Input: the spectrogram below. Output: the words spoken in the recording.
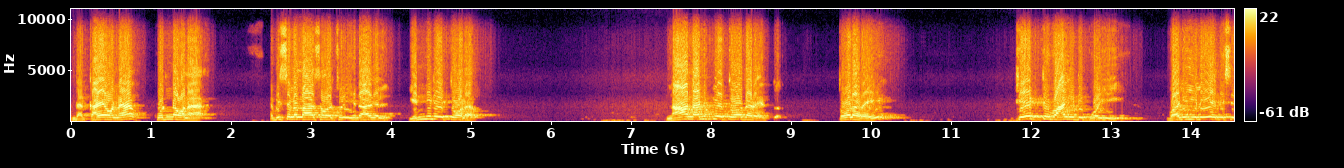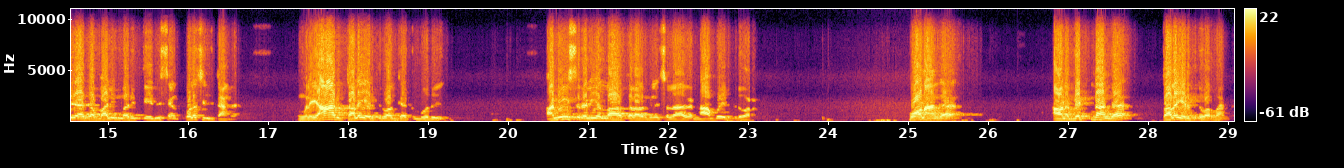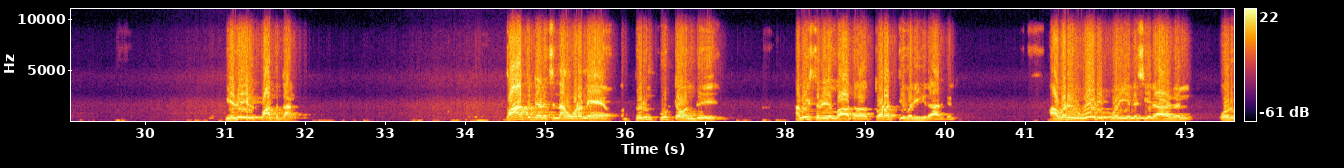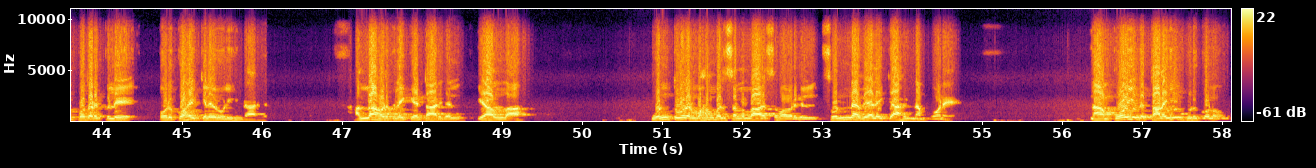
இந்த கயவனை கொன்னவனை நபி சொல்கிறார்கள் என்னுடைய தோழர் நான் அனுப்பிய தோதரை தோழரை கேட்டு வாங்கிட்டு போய் வழியிலேயே என்ன செய்தாங்க வழி மறுத்து என்ன செய்~ கொலை செஞ்சுட்டாங்க. உங்களை யார் தலை எடுத்துருவாங்க கேட்கும்போது அமீஸ்வர் அலி அல்லாஹால அவர்களே சொல்லாக நான் போய் எடுத்துட்டு வரேன். போனாங்க அவனை வெட்டினாங்க தலை எடுத்துட்டு வர்றாங்க. எதிரில் பார்த்துட்டாங்க. பார்த்து நினைச்சுன்னா உடனே ஒரு பெரும் கூட்டம் வந்து அமீஸ்வர் துரத்தி வருகிறார்கள். அவர்கள் ஓடி போய் என்ன செய்கிறார்கள்? ஒரு புதருக்குள்ளே ஒரு குகைக்கிளை ஒழிகின்றார்கள் அல்லாஹிடத்திலே கேட்டார்கள் யா அல்லாஹ் உன் தூதர் முகமது சல்லாஸ்லம் அவர்கள் சொன்ன வேலைக்காக நான் போனேன். நான் போய் இந்த தலையும் கொடுக்கணும்.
